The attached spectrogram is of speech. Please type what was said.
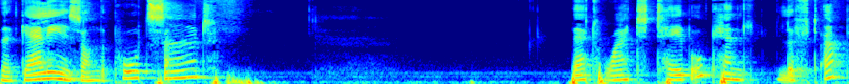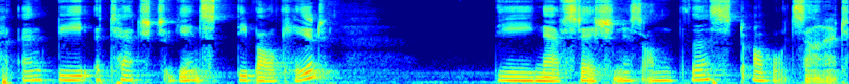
The galley is on the port side. That white table can lift up and be attached against the bulkhead. The nav station is on the starboard side.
